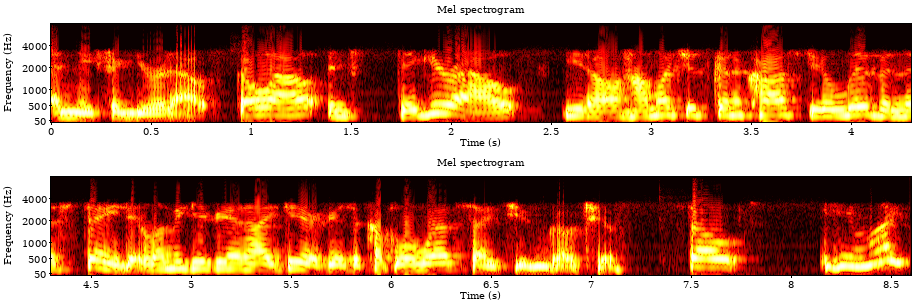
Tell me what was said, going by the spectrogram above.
and they figure it out. Go out and figure out, you know, how much it's going to cost you to live in the state. Let me give you an idea. Here's a couple of websites you can go to. So he might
